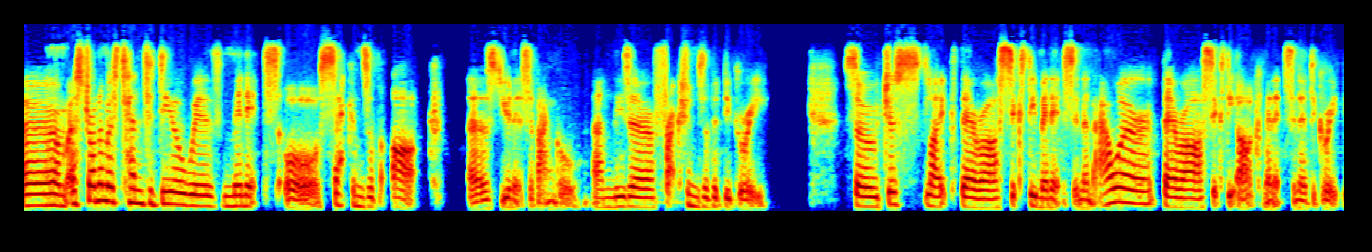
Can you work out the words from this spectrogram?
Um, astronomers tend to deal with minutes or seconds of arc as units of angle, and these are fractions of a degree. So just like there are 60 minutes in an hour, there are 60 arc minutes in a degree.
